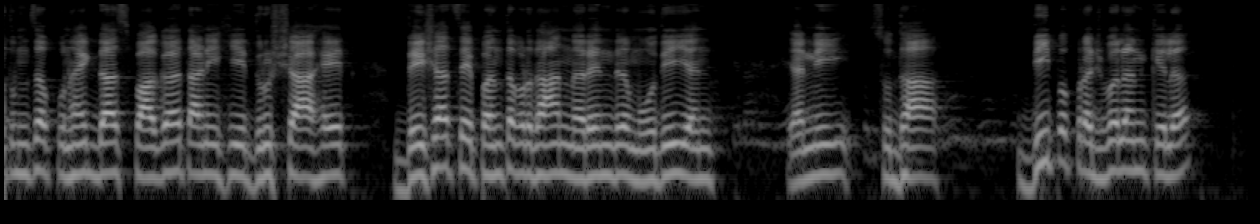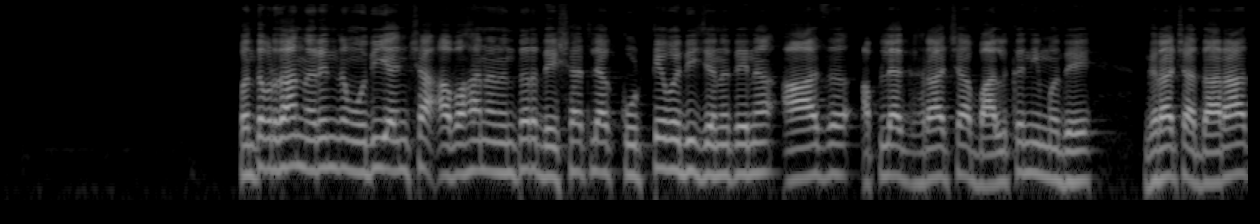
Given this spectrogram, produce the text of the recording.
तुमचं पुन्हा एकदा स्वागत आणि ही दृश्य आहेत देशाचे पंतप्रधान नरेंद्र मोदी यां यांनी सुद्धा दीप प्रज्वलन केलं. पंतप्रधान नरेंद्र मोदी यांच्या आवाहनानंतर देशातल्या कोट्यवधी जनतेनं आज आपल्या घराच्या बाल्कनीमध्ये घराच्या दारात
